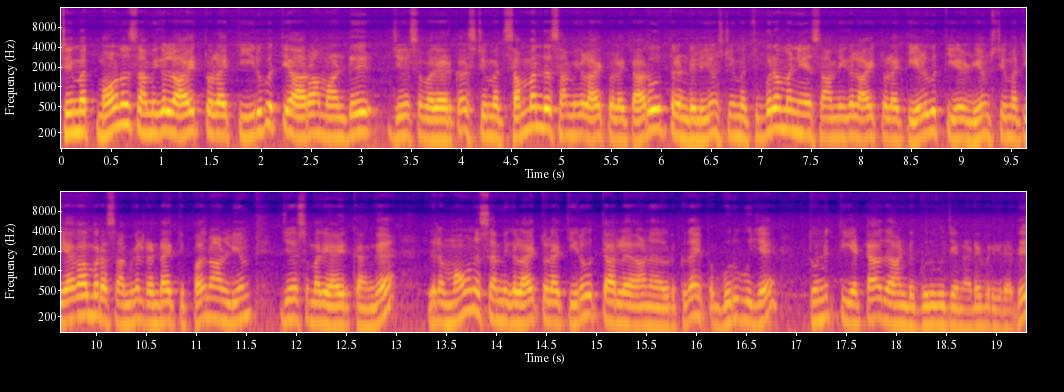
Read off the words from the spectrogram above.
ஸ்ரீமத் மௌனசாமிகள் ஆயிரத்தி தொள்ளாயிரத்தி இருபத்தி ஆறாம் ஆண்டு ஜீவசமாதியாக இருக்கார் ஸ்ரீமத் சம்பந்த சாமிகள் ஆயிரத்தி தொள்ளாயிரத்தி அறுபத்தி ரெண்டுலேயும் ஸ்ரீமத் சுப்பிரமணிய சாமிகள் ஆயிரத்தி தொள்ளாயிரத்தி எழுபத்தி ஏழுலையும் ஸ்ரீமத் ஏகாம்பர சாமிகள் ரெண்டாயிரத்தி பதினாலுலையும் ஜீவசமாதி ஆயிருக்காங்க. இதில் மௌன சாமிகள் ஆயிரத்தி தொள்ளாயிரத்தி இருபத்தாறில் ஆனவருக்கு தான் இப்போ குரு பூஜை தொண்ணூற்றி எட்டாவது ஆண்டு குரு பூஜை நடைபெறுகிறது.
